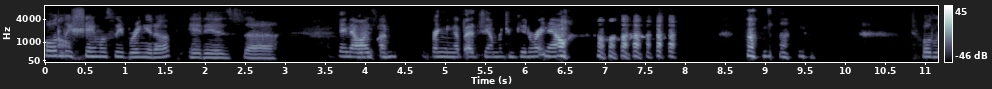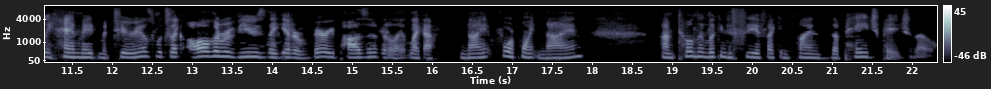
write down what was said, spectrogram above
totally Oh. shamelessly bring it up. It is uh, okay, now I'm is? I'm bringing up Etsy on my computer right now. Totally handmade materials. Looks like all the reviews they get are very positive. They're like, like a nine, 4.9. I'm totally looking to see if I can find the page page though.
